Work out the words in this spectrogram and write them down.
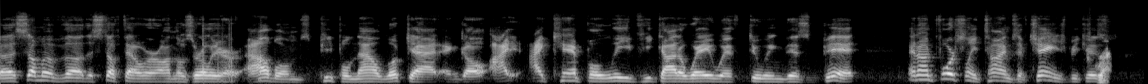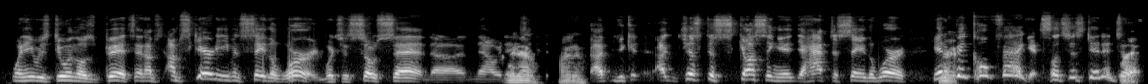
uh, some of the, the stuff that were on those earlier albums, people now look at and go, "I I can't believe he got away with doing this bit." And unfortunately, times have changed because right when he was doing those bits, and I'm I'm scared to even say the word, which is so sad uh, nowadays. I know. I know. I, you can I, just discussing it. You have to say the word. He had right. a big cold faggots. Let's just get into right. it.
